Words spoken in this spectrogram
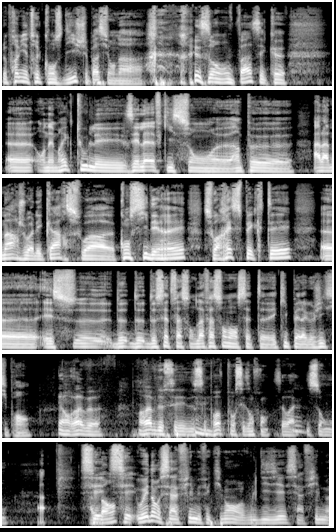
Le premier truc qu'on se dit, je ne sais pas si on a raison ou pas, c'est que euh, on aimerait que tous les élèves qui sont euh, un peu euh, à la marge ou à l'écart soient considérés, soient respectés, et de, cette façon, de la façon dont cette équipe pédagogique s'y prend. Et on rêve, on rêve de ces, de ces mm. profs pour ces enfants, c'est vrai. Mm. Ils sont. Ah. oui, non, c'est un film, effectivement, vous le disiez, c'est un film,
